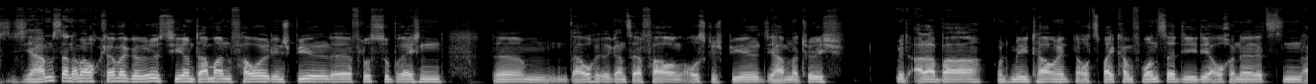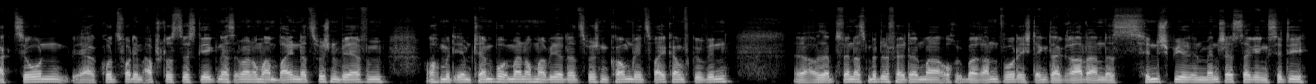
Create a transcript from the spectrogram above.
sie haben es dann aber auch clever gelöst, hier und da mal einen Foul, den Spielfluss äh, zu brechen ähm, da auch ihre ganze Erfahrung ausgespielt. Sie haben natürlich mit Alaba und Militao hinten auch Zweikampfmonster, die die auch in der letzten Aktion, ja, kurz vor dem Abschluss des Gegners immer noch mal ein Bein dazwischen werfen, auch mit ihrem Tempo immer noch mal wieder dazwischen kommen, den Zweikampf gewinnen. Ja, aber selbst wenn das Mittelfeld dann mal auch überrannt wurde, ich denke da gerade an das Hinspiel in Manchester gegen City,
